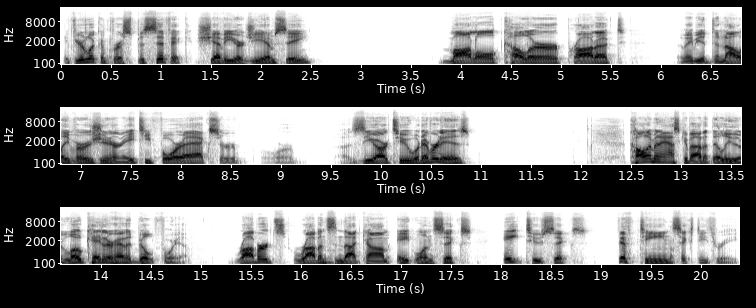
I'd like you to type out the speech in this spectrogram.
If you're looking for a specific Chevy or GMC model, color, product, maybe a Denali version or an AT4X or, or ZR2, whatever it is, call them and ask about it. They'll either locate it or have it built for you. RobertsRobinson.com, 816 826 1563.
